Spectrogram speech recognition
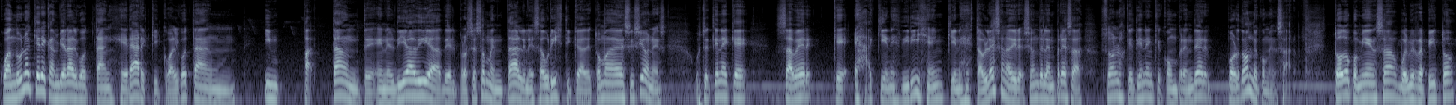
cuando uno quiere cambiar algo tan jerárquico, algo tan impactante en el día a día del proceso mental, en esa heurística de toma de decisiones, usted tiene que saber que es a quienes dirigen, quienes establecen la dirección de la empresa, son los que tienen que comprender por dónde comenzar. Todo comienza, vuelvo y repito,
